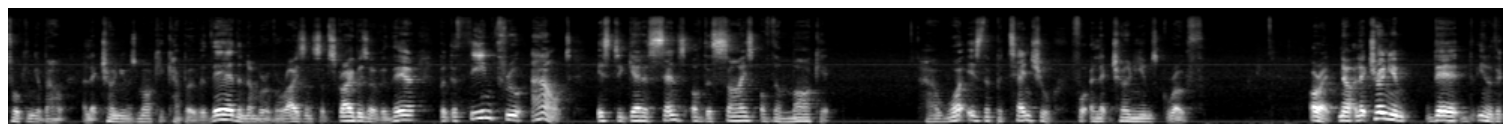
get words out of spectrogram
talking about Electroneum's market cap over there, the number of Verizon subscribers over there. But the theme throughout is to get a sense of the size of the market. How, what is the potential for Electroneum's growth? All right, now Electroneum, they're, you know, the,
